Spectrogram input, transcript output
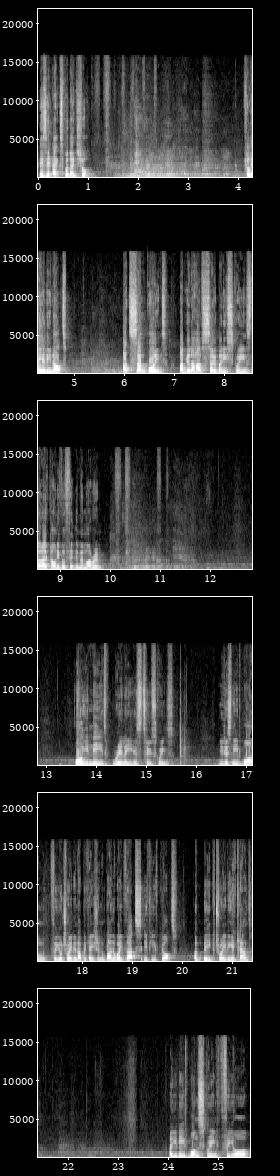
Is it exponential? Clearly not. At some point, I'm going to have so many screens that I can't even fit them in my room. All you need, really, is two screens. You just need one for your trading application. And by the way, that's if you've got a big trading account. And you need one screen for your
